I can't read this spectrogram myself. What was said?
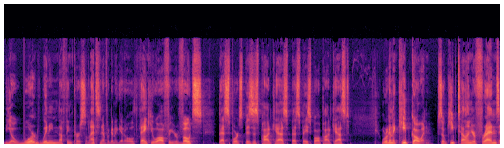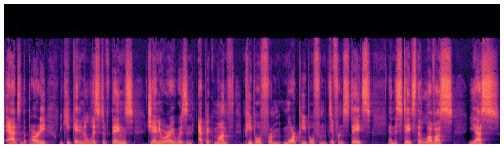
the award winning Nothing Personal. That's never going to get old. Thank you all for your votes. Best Sports Business Podcast, Best Baseball Podcast. We're going to keep going. So keep telling your friends, add to the party. We keep getting a list of things. January was an epic month. People from more people from different states and the states that love us. Yes,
